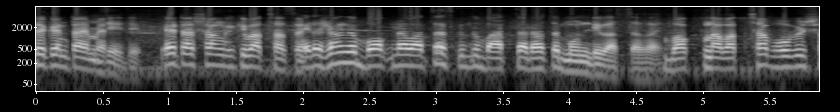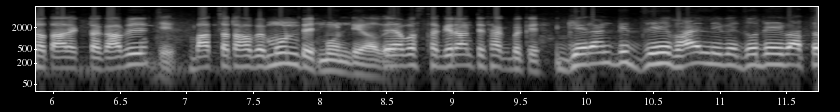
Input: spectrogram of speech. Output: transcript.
সেকেন্ড টাইমে জি জি। এটার সঙ্গে কি বাচ্চা আছে? এটার সঙ্গে বকনা বাচ্চা আছে, কিন্তু বাচ্চাটা হচ্ছে মুন্ডি বাচ্চা ভাই। বকনা বাচ্চা ভবিষ্যৎ আরেকটা গাবি। জি। বাচ্চাটা হবে মুন্ডি। মুন্ডি হবে। এই অবস্থা গ্যারান্টি থাকবে কি? গ্যারান্টি যে ভাই নেবে যদি এই বাচ্চা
